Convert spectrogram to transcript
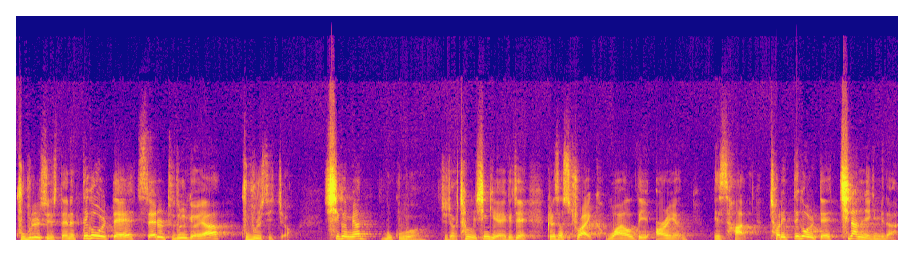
구부릴 수 있을 때는 뜨거울 때 쇠를 두들겨야 구부릴 수 있죠. 식으면 못 구부러지죠. 참 신기해, 그지? 그래서 strike while the iron is hot. 철이 뜨거울 때 치라는 얘기입니다.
